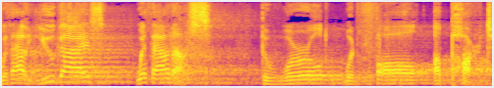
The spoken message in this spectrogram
without you guys, without us, the world would fall apart.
